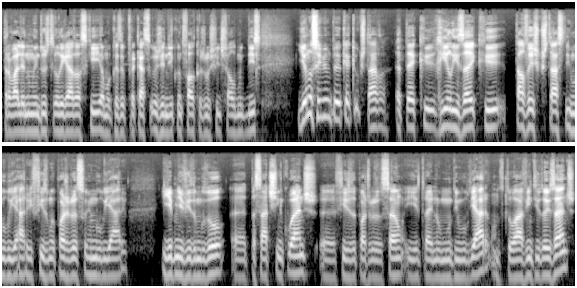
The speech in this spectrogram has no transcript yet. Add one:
trabalha numa indústria ligada ao ski, é uma coisa que por acaso hoje em dia quando falo com os meus filhos falo muito disso, e eu não sabia muito bem o que é que eu gostava, até que realizei que talvez gostasse de imobiliário e fiz uma pós-graduação em imobiliário. E a minha vida mudou, uh, passados 5 anos fiz a pós-graduação e entrei no mundo imobiliário, onde estou há 22 anos,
